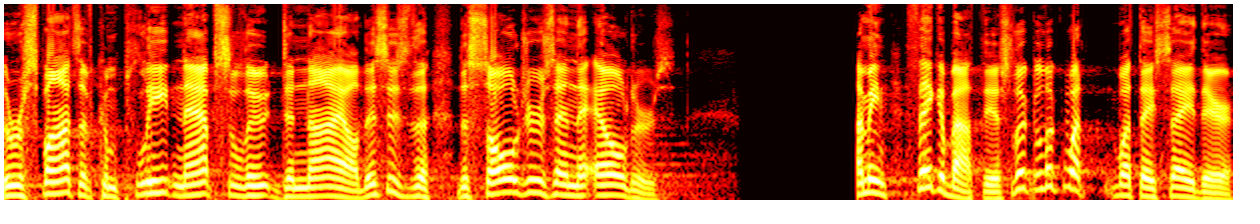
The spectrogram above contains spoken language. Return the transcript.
The response of complete and absolute denial. This is the, the soldiers and the elders. I mean, think about this. Look, look what, what they say there.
